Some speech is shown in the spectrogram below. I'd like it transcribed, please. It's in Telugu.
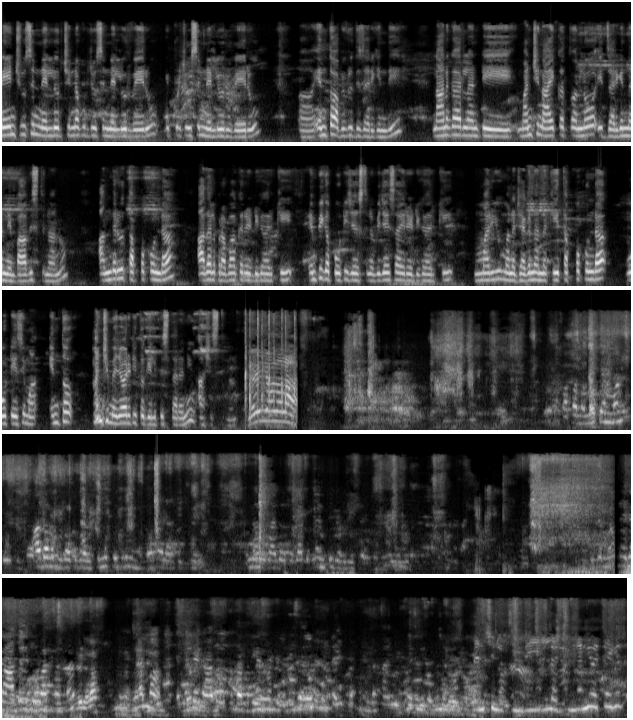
నేను చూసిన నెల్లూరు చిన్నప్పుడు చూసిన నెల్లూరు వేరు ఇప్పుడు చూసిన నెల్లూరు వేరు. ఎంతో అభివృద్ధి జరిగింది. నాన్నగారు లాంటి మంచి నాయకత్వంలో ఇది జరిగిందని నేను భావిస్తున్నాను. అందరూ తప్పకుండా ఆదాల ప్రభాకర్ రెడ్డి గారికి ఎంపీగా పోటీ చేస్తున్న విజయసాయి రెడ్డి గారికి మరియు మన జగన్ అన్నకి తప్పకుండా ఓటేసి మా ఎంతో మంచి మెజారిటీతో గెలిపిస్తారని ఆశిస్తున్నాను. పెన్షన్ వచ్చింది ఇల్లు వచ్చింది అన్ని వచ్చాయి కదా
